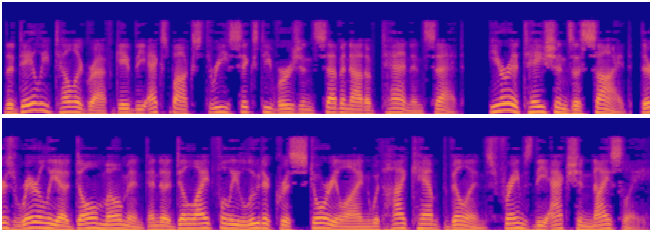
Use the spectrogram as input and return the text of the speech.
The Daily Telegraph gave the Xbox 360 version 7 out of 10 and said, Irritations aside, there's rarely a dull moment and a delightfully ludicrous storyline with high camp villains frames the action nicely.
